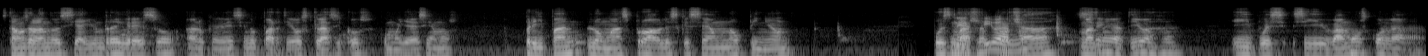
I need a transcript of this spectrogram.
Estamos hablando de si hay un regreso a lo que viene siendo partidos clásicos, como ya decíamos, PRIPAN, lo más probable es que sea una opinión pues más reprochada, más negativa, Y pues si vamos con la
